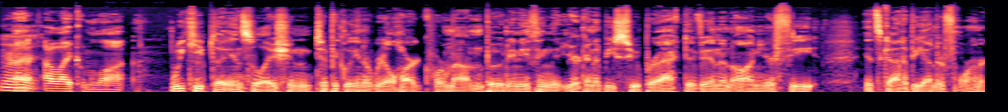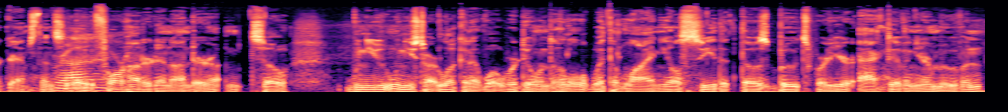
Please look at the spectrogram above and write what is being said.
Right. I, I like them a lot. We keep the insulation typically in a real hardcore mountain boot. Anything that you're going to be super active in and on your feet, it's got to be under 400 grams of insulated, Right. 400 and under. Um, So when you when you start looking at what we're doing to, with the line, you'll see that those boots where you're active and you're moving,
